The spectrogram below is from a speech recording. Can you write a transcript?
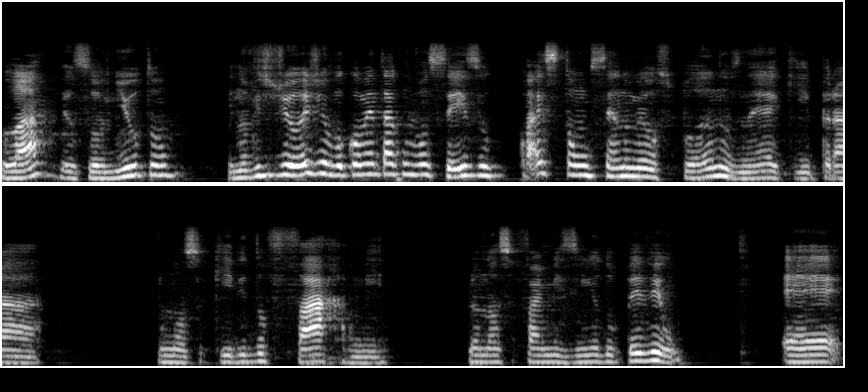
Olá, eu sou Newton e no vídeo de hoje eu vou comentar com vocês o, quais estão sendo meus planos, né, aqui para o nosso querido farm, para o nosso farmzinho do PVU. É,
